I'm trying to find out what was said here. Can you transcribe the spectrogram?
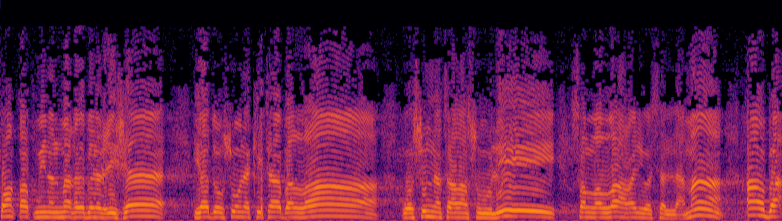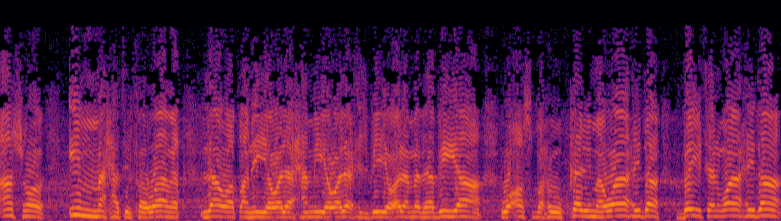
فقط من المغرب إلى العشاء يدرسون كتاب الله وسنة رسوله صلى الله عليه وسلم. أربع أشهر إمحت الفوارق لا وطنية ولا حمية ولا حزبية ولا مذهبية وأصبحوا كلمة واحدة بيتا واحدا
